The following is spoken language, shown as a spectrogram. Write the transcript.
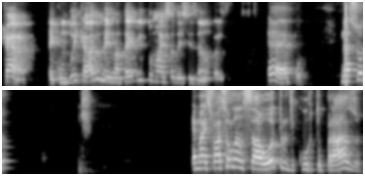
Cara, é complicado mesmo até de tomar essa decisão, velho. É, pô. Na sua. É mais fácil eu lançar outro de curto prazo,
